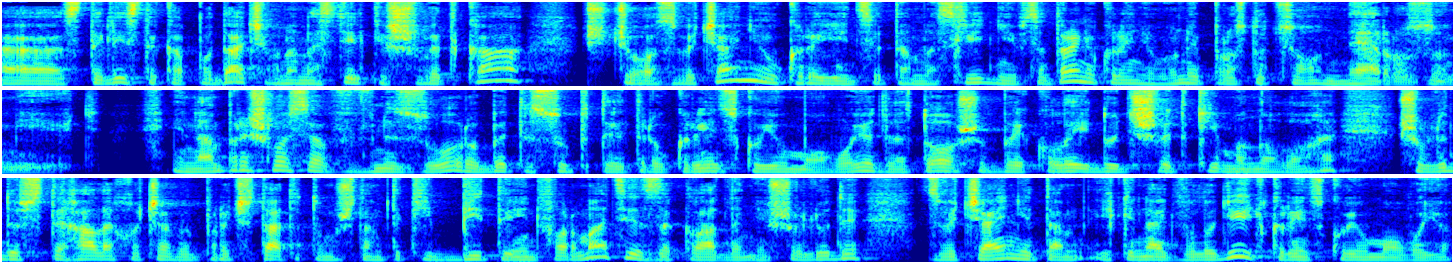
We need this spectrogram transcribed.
е, стилістика подачі вона настільки швидка, що звичайні українці там на східній і в центральній Україні вони просто цього не розуміють. І нам прийшлося внизу робити субтитри українською мовою для того, щоб коли йдуть швидкі монологи, щоб люди встигали хоча б прочитати, тому що там такі біти інформації закладені, що люди звичайні, там, які навіть володіють українською мовою.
